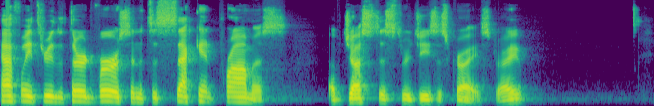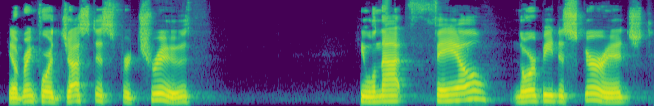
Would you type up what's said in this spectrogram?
halfway through the third verse, and it's a second promise of justice through Jesus Christ, right? He'll bring forth justice for truth. He will not fail nor be discouraged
